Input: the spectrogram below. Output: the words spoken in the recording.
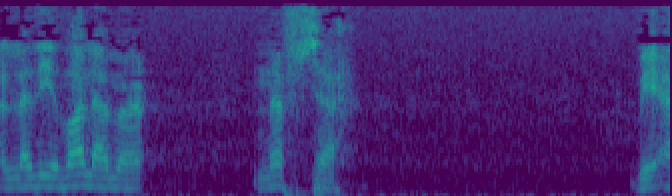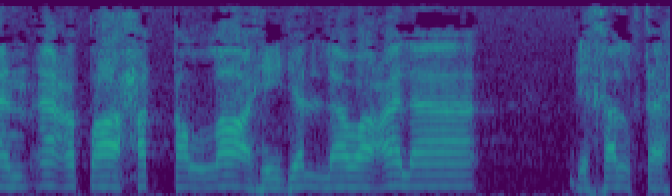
الذي ظلم نفسه بأن أعطى حق الله جل وعلا لخلقه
